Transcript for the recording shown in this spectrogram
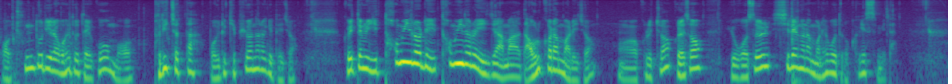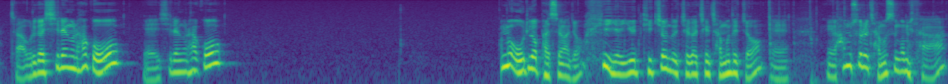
어, 충돌이라고 해도 되고 뭐 부딪혔다. 뭐 이렇게 표현을 하게 되죠. 그렇기 때문에 이 터미널에 터미널에 이제 아마 나올 거란 말이죠. 어, 그렇죠? 그래서 이것을 실행을 한번 해보도록 하겠습니다. 자 우리가 실행을 하고 예, 실행을 하고 하면 오류가 발생하죠. 예, 이 딕션도 제가 지금 잘못했죠. 예, 예, 함수를 잘못 쓴 겁니다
